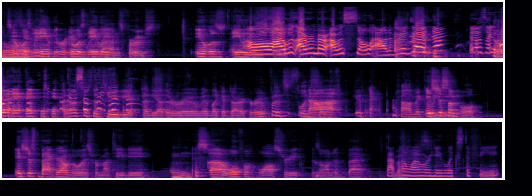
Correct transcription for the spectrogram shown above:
the it was Aliens it was aliens first. It was aliens. Oh, I was. I remember. I was so out of it that night, and I was like, "Oh my god!" I know it's just a TV in the other room, in like a dark room, but it just looks Nah. so fucking comically It's just some- evil. It's just background noise from my TV. Mm. It's uh, Wolf of Wall Street is on in the back. Is that the one where he licks the feet?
